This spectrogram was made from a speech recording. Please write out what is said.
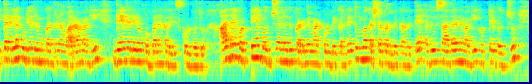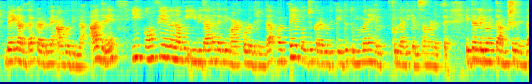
ಈ ಥರ ಎಲ್ಲ ಕುಡಿಯೋದ್ರ ಮುಖಾಂತರ ನಾವು ಆರಾಮಾಗಿ ದೇಹದಲ್ಲಿರೋ ಕೊಬ್ಬನ್ನ ಕರಗಿಸ್ಕೊಳ್ಬೋದು. ಆದ್ರೆ ಹೊಟ್ಟೆಯ ಬೊಜ್ಜು ಅನ್ನೋದು ಕಡಿಮೆ ಮಾಡ್ಕೊಳ್ಬೇಕಂದ್ರೆ ತುಂಬಾ ಕಷ್ಟಪಡಬೇಕಾಗುತ್ತೆ. ಅದು ಸಾಧಾರಣವಾಗಿ ಹೊಟ್ಟೆ ಬೊಜ್ಜು ಬೇಗ ಅಂತ ಕಡಿಮೆ ಆಗೋದಿಲ್ಲ. ಆದ್ರೆ ಈ ಕಾಫಿಯನ್ನ ನಾವು ಈ ವಿಧಾನದಲ್ಲಿ ಮಾಡ್ಕೊಳ್ಳೋದ್ರಿಂದ ಹೊಟ್ಟೆಯ ಬೊಜ್ಜು ಕರಗೋದಕ್ಕೆ ಇದು ತುಂಬಾನೇ ಹೆಲ್ಪ್ಫುಲ್ ಆಗಿ ಕೆಲಸ ಮಾಡುತ್ತೆ. ಇದರಲ್ಲಿರುವಂತ ಅಂಶದಿಂದ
